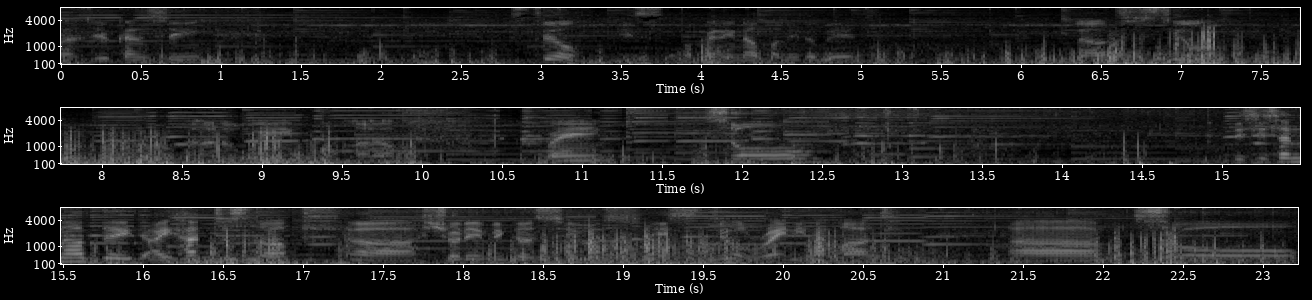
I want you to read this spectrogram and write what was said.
As you can see still it's opening up a little bit so this is an update. I had to stop uh, shooting because it was it's still raining a lot. Uh, so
